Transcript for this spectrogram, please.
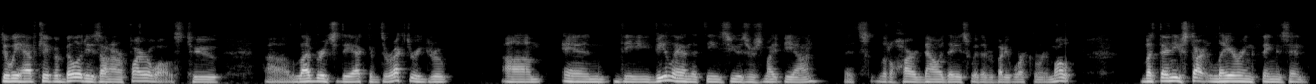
do we have capabilities on our firewalls to uh, leverage the Active Directory group um, and the VLAN that these users might be on? It's a little hard nowadays with everybody working remote. But then you start layering things in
